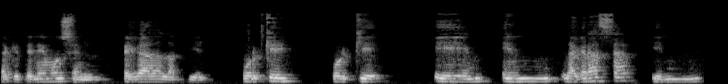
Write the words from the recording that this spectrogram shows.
la que tenemos en, pegada a la piel. ¿Por qué? Porque eh, en la grasa, en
